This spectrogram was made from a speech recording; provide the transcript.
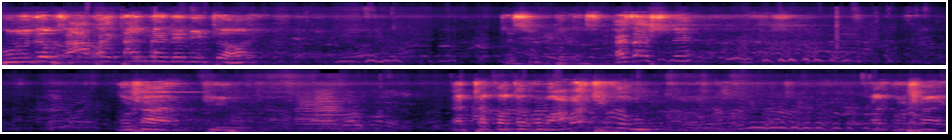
গুরুদেব যা ভাই তাই মেনে নিতে হয়। চুপ করে আছে যাস নে। গোসাই, কি? একটা কথা কম, আবার কি করব ভাই গোসাই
